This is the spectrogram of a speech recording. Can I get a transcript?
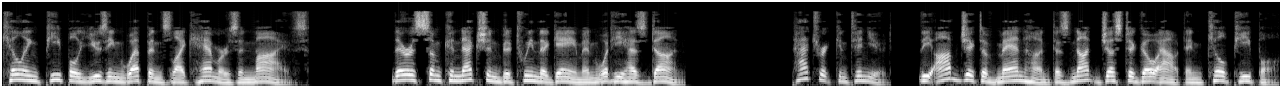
killing people using weapons like hammers and knives. There is some connection between the game and what he has done." Patrick continued, "...the object of Manhunt is not just to go out and kill people.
